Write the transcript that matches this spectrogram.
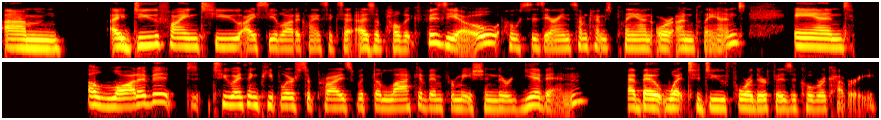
Um, I do find too, I see a lot of clients like as a pelvic physio, post cesarean, sometimes planned or unplanned. And a lot of it too, I think people are surprised with the lack of information they're given about what to do for their physical recovery.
